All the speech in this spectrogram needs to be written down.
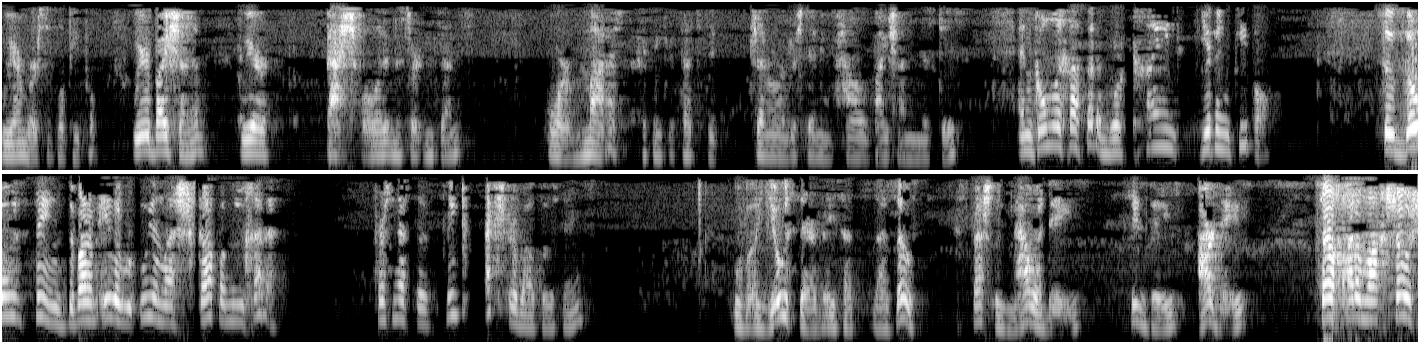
we are merciful people, we are baishanim, we are bashful in a certain sense, or modest. I think that's the general understanding of how Baishan in this case. And Gomle Chasadim, we're kind, giving people. So those things, Devarim Ela Ru'uyan Lashkapa Miyuchedes. Person has to think extra about those things. With a Yoser Zazos, especially nowadays, his days, our days. Tzarech Adam Lachshosh.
